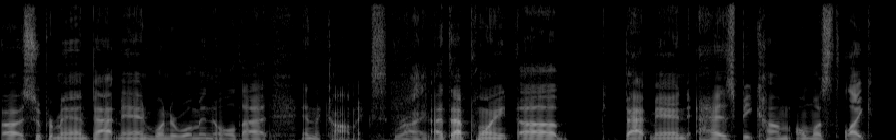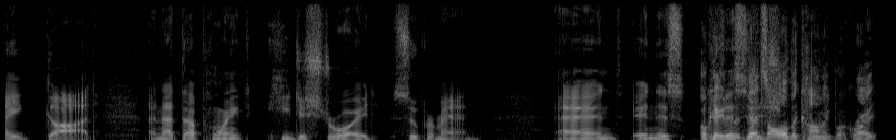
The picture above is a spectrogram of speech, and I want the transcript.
uh, Superman, Batman, Wonder Woman, all that in the comics. Right. At that point, uh, Batman has become almost like a god. And at that point, he destroyed Superman. And in this. Okay, but that's all the comic book, right?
